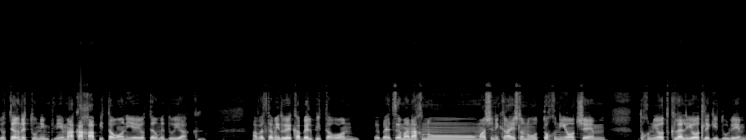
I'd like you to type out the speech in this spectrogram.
יותר נתונים פנימה, ככה הפתרון יהיה יותר מדויק. אבל תמיד הוא יקבל פתרון, ובעצם אנחנו, מה שנקרא, יש לנו תוכניות שהן תוכניות כלליות לגידולים,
